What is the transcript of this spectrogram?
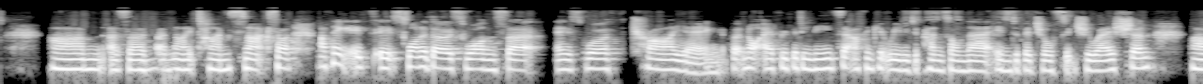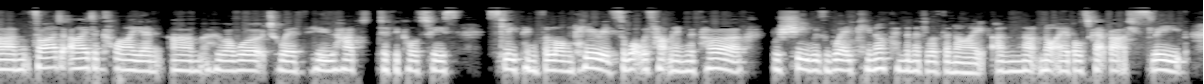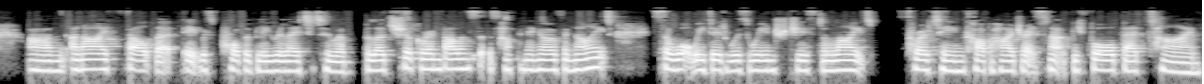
um, as a, a, nighttime snack. So I think it's it's one of those ones that is worth trying, but not everybody needs it. I think it really depends on their individual situation. Um, so I had, I had, a client um, who I worked with who had difficulties sleeping for long periods. So what was happening with her was she was waking up in the middle of the night and not, not able to get back to sleep. Um, and I felt that it was probably related to a blood sugar imbalance that was happening overnight. So what we did was we introduced a light protein carbohydrate snack before bedtime.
